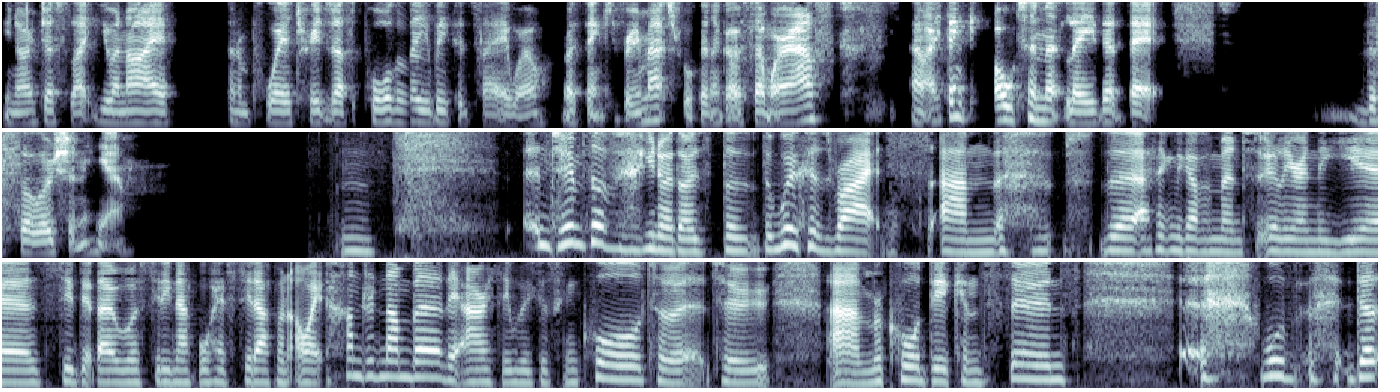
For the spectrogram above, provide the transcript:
You know, just like you and I, if an employer treated us poorly, we could say, "Well, no, thank you very much. We're going to go somewhere else." Uh, I think ultimately that that's the solution here. Mm in terms of you know those the, the workers' rights, um, the I think the government earlier in the year said that they were setting up or have set up an 0800 number that RSE workers can call to to um, record their concerns. Will do,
